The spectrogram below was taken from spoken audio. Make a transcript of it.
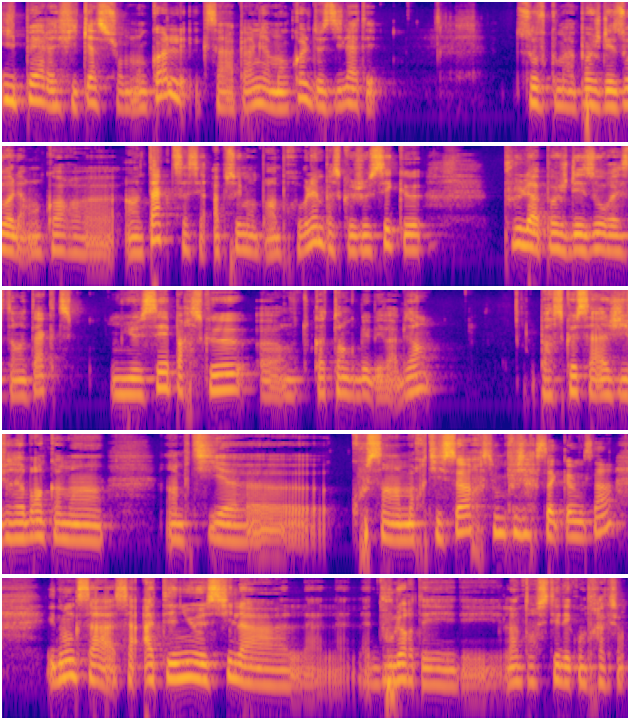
hyper efficaces sur mon col et que ça a permis à mon col de se dilater. Sauf que ma poche des os, elle est encore euh, intacte, ça c'est absolument pas un problème parce que je sais que plus la poche des os reste intacte, mieux c'est parce que, euh, en tout cas tant que bébé va bien, parce que ça agit vraiment comme un, un petit coussin amortisseur, si on peut dire ça comme ça. Et donc ça, atténue aussi la, la, douleur, des l'intensité des contractions.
